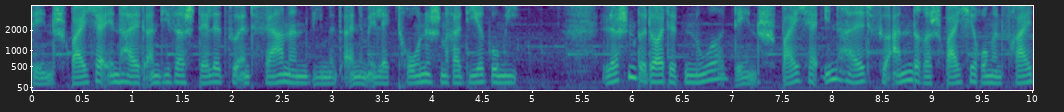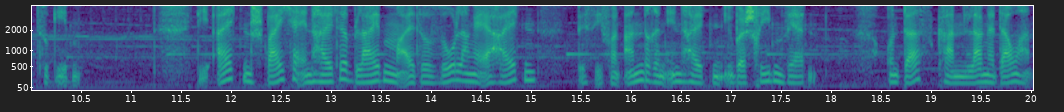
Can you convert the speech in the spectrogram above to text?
den Speicherinhalt an dieser Stelle zu entfernen, wie mit einem elektronischen Radiergummi. Löschen bedeutet nur, den Speicherinhalt für andere Speicherungen freizugeben. Die alten Speicherinhalte bleiben also so lange erhalten, bis sie von anderen Inhalten überschrieben werden. Und das kann lange dauern.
